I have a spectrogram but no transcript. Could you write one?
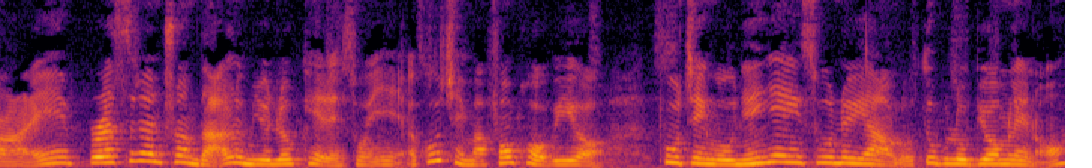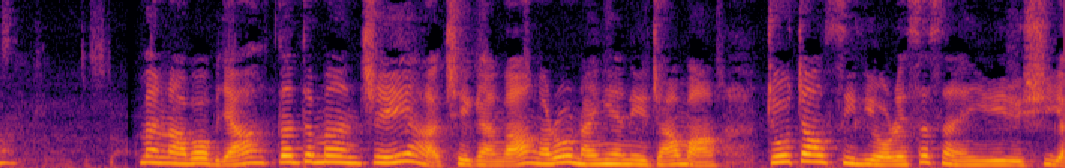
မရတဲ့ President Trump ကအဲ့လိုမျိုးလုပ်ခဲ့တယ်ဆိုရင်အခုချိန်မှာဖုန်းခေါ်ပြီးတော့ Putin ကိုငြိမ်းငြိမ်းဆွေးနွေးရအောင်လို့သူဘယ်လိုပြောမလဲနော် မှန်တာပေါ့ဗျာတန်တမန်ချေးရအခြေခံကငါတို့နိုင်ငံတွေကြားမှာကြိုးကြောင်စီလျော်တဲ့ဆက်ဆံရေးတွေရှိရ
